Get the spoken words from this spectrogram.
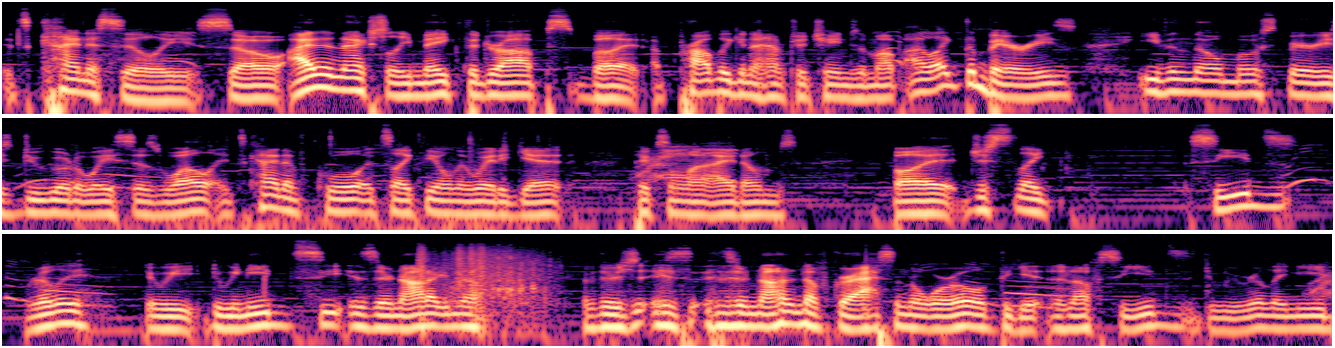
It's kind of silly. So I didn't actually make the drops, but I'm probably going to have to change them up. I like the berries, even though most berries do go to waste as well. It's kind of cool. It's like the only way to get Pixelmon items. But just like seeds, really? Do we do we need seed? Is there not enough? If there's is, is there not enough grass in the world to get enough seeds? Do we really need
